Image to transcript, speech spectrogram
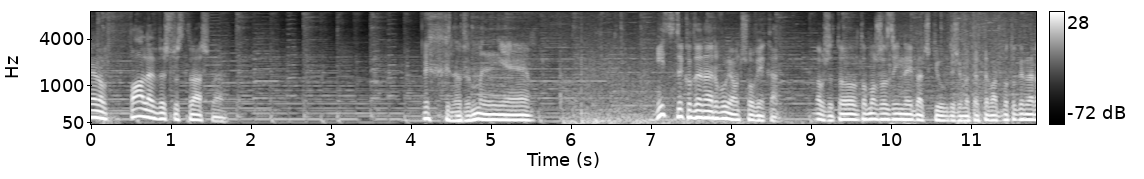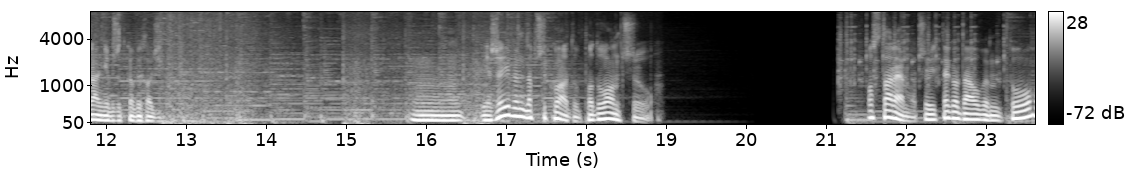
Nie no, fale wyszły straszne. Normalnie... Nic tylko denerwują człowieka. Dobrze, to, to może z innej beczki ugryziemy ten temat, bo to generalnie brzydko wychodzi. Mm, Jeżeli bym dla przykładu podłączył po staremu, czyli tego dałbym tu.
